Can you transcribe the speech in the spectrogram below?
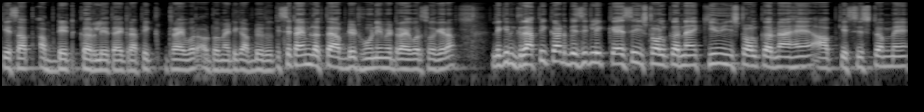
के साथ अपडेट कर लेता है। ग्राफिक ड्राइवर ऑटोमेटिक अपडेट होता है। इसे टाइम लगता है अपडेट होने में ड्राइवर्स वगैरह। लेकिन ग्राफिक कार्ड बेसिकली कैसे इंस्टॉल करना है, क्यों इंस्टॉल करना है आपके सिस्टम में?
